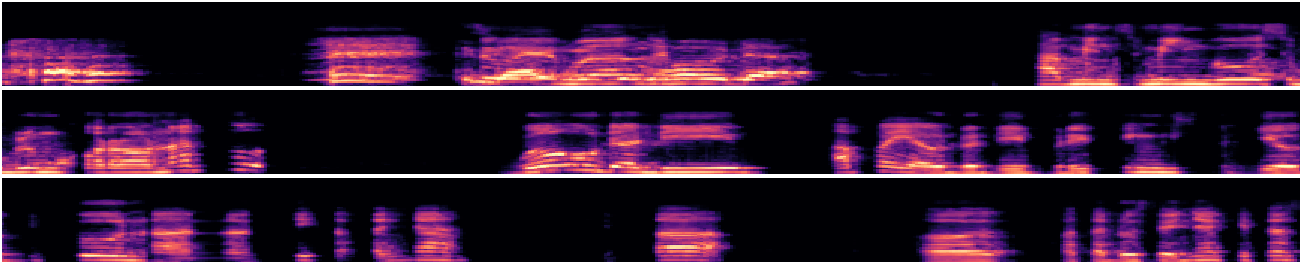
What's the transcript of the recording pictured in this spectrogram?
Suwe banget. udah. Hamin seminggu sebelum corona tuh gue udah di apa ya udah di briefing di studio gitu. Nah nanti katanya kita uh, kata dosennya kita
